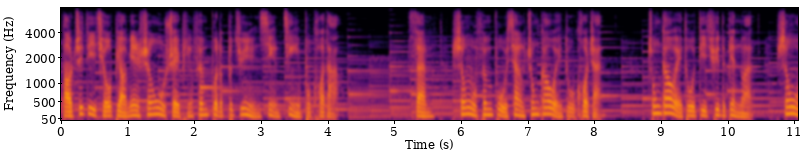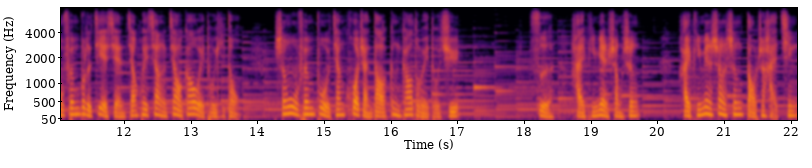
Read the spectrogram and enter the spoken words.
导致地球表面生物水平分布的不均匀性进一步扩大。三、生物分布向中高纬度扩展，中高纬度地区的变暖，生物分布的界限将会向较高纬度移动，生物分布将扩展到更高的纬度区。四、海平面上升，海平面上升导致海清，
